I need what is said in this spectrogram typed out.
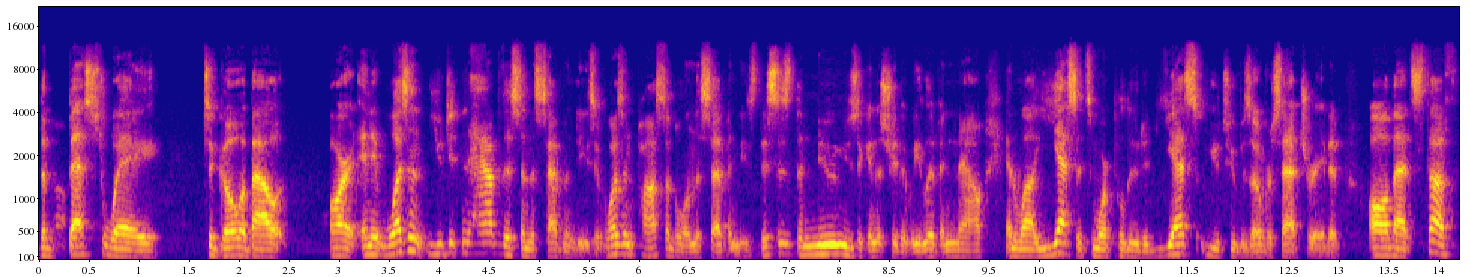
the oh. best way to go about art. And it wasn't you didn't have this in the 70s it wasn't possible in the 70s this is the new music industry that we live in now. And while yes it's more polluted yes youtube is oversaturated all that stuff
